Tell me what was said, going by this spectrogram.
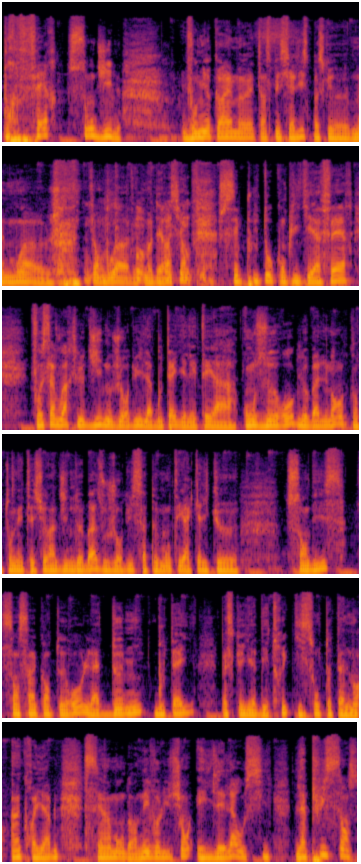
pour faire son gin. Il vaut mieux quand même être un spécialiste parce que même moi, euh, qui en bois avec modération, c'est plutôt compliqué à faire. faut savoir que le gin aujourd'hui, la bouteille, elle était à 11 euros globalement. Quand on était sur un gin de base, aujourd'hui, ça peut monter à quelques 110, 150 euros la demi-bouteille, parce qu'il y a des trucs qui sont totalement incroyables. C'est un monde en évolution et il est là aussi. La puissance,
